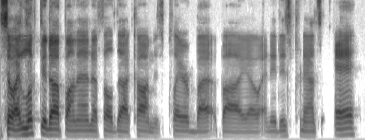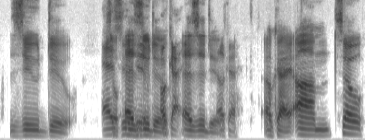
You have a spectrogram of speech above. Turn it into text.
so I looked it up on NFL.com, his player bio, and it is pronounced Ezudu. As so Ezudu. Okay. Ezudu. Okay. Okay. Um. So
